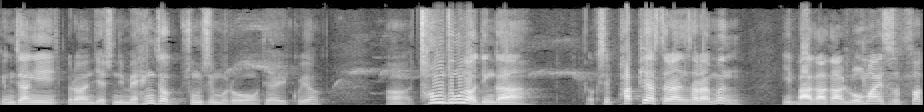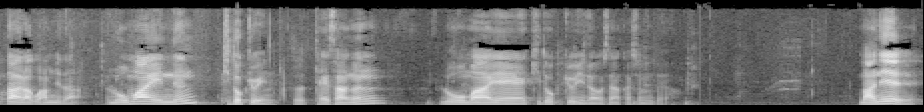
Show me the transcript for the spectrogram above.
굉장히 그런 예수님의 행적 중심으로 되어 있고요. 어, 청중은 어딘가 역시 파피아스라는 사람은 이 마가가 로마에서 썼다라고 합니다. 로마에 있는 기독교인. 대상은 로마의 기독교인이라고 생각하시면 돼요. 만일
